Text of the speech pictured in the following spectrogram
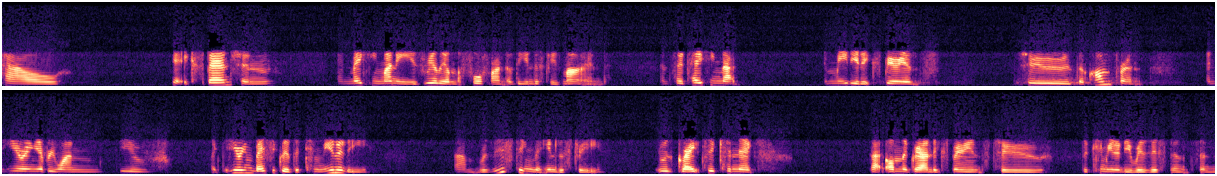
how yeah, expansion and making money is really on the forefront of the industry's mind. And so taking that immediate experience to the conference and hearing everyone give, like hearing basically the community um, resisting the industry, it was great to connect that on the ground experience to the community resistance. And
